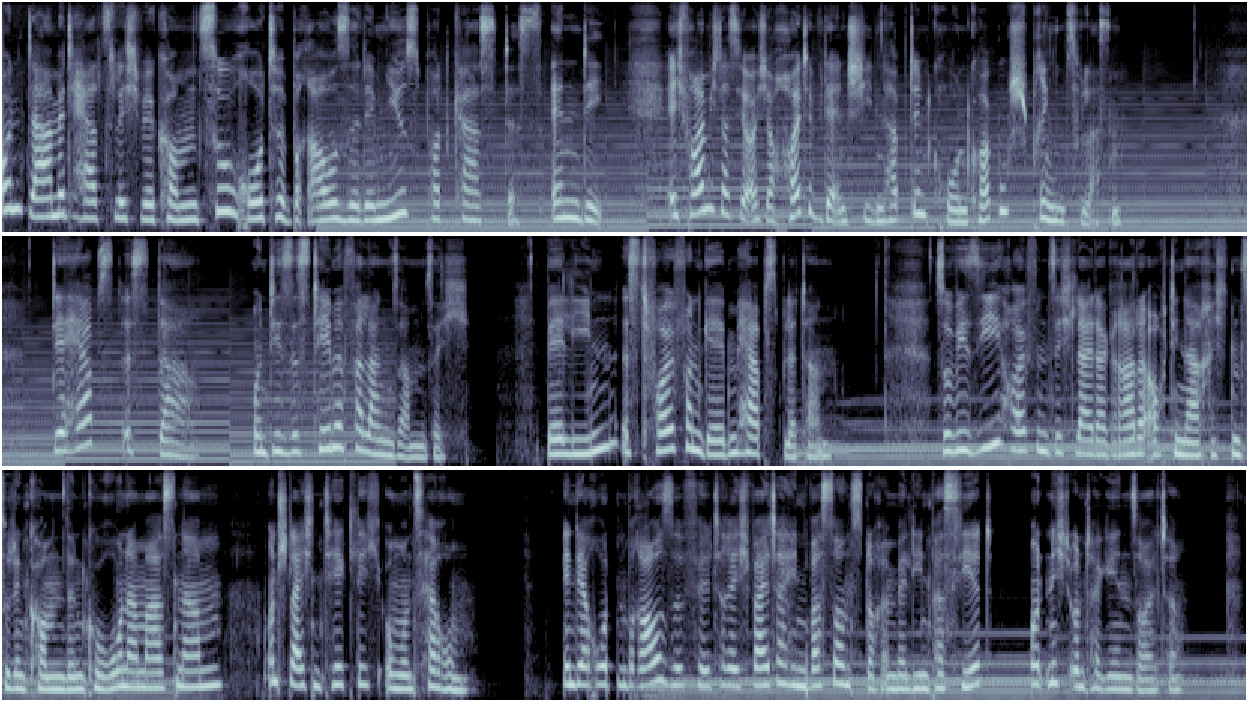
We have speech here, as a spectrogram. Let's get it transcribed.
Und damit herzlich willkommen zu Rote Brause, dem News-Podcast des ND. Ich freue mich, dass ihr euch auch heute wieder entschieden habt, den Kronkorken springen zu lassen. Der Herbst ist da und die Systeme verlangsamen sich. Berlin ist voll von gelben Herbstblättern. So wie Sie häufen sich leider gerade auch die Nachrichten zu den kommenden Corona-Maßnahmen und schleichen täglich um uns herum. In der roten Brause filtere ich weiterhin, was sonst noch in Berlin passiert und nicht untergehen sollte.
